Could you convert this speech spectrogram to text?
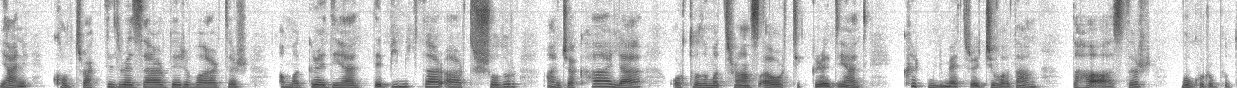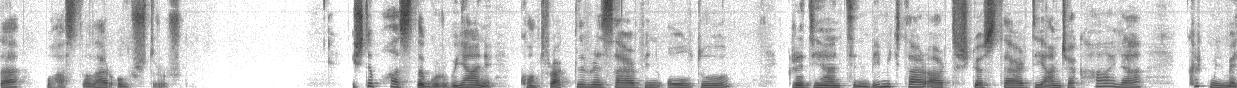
Yani kontraktil rezervleri vardır ama gradiyentte bir miktar artış olur ancak hala ortalama transaortik gradient 40 mm civadan daha azdır. Bu grubu da bu hastalar oluşturur. İşte bu hasta grubu yani kontraktil rezervin olduğu, gradiyentin bir miktar artış gösterdiği ancak hala 40 mm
